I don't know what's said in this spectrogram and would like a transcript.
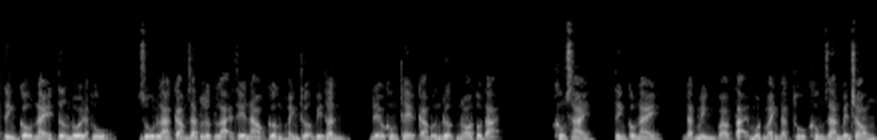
tinh cầu này tương đối đặc thù, dù là cảm giác lực lại thế nào cường hoành thượng vị thần, đều không thể cảm ứng được nó tồn tại. Không sai, tinh cầu này đặt mình vào tại một mảnh đặc thù không gian bên trong,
